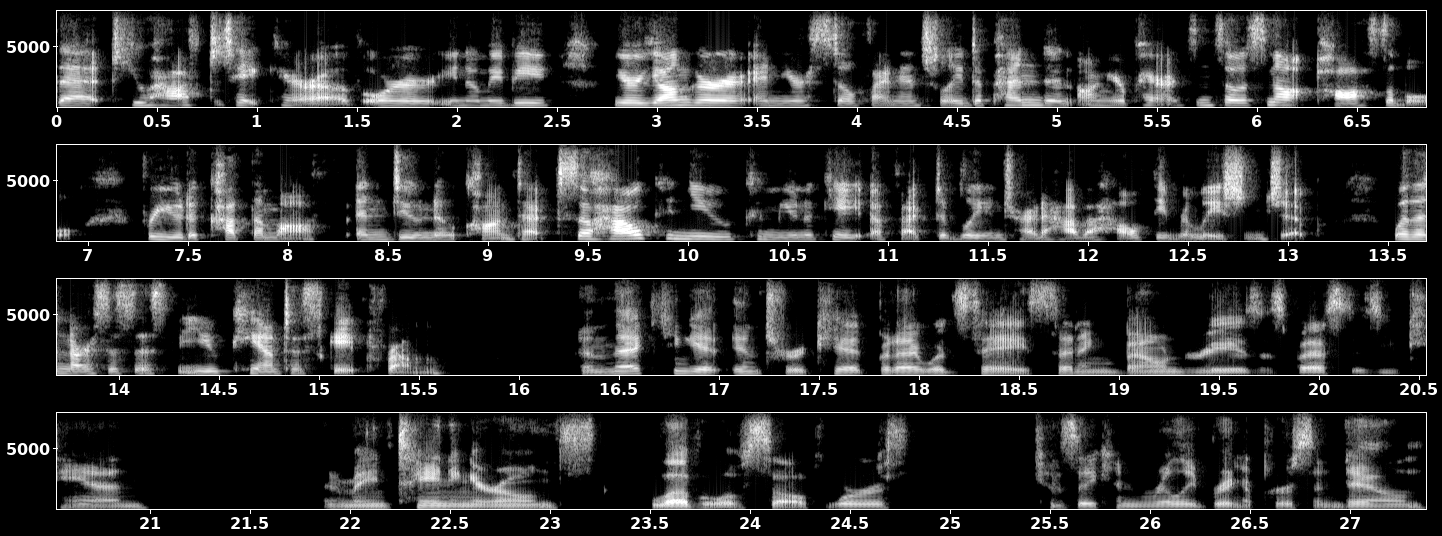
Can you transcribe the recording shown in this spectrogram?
that you have to take care of or you know maybe you're younger and you're still financially dependent on your parents. And so it's not possible for you to cut them off and do no contact. So how can you communicate effectively and try to have a healthy relationship with a narcissist that you can't escape from? And that can get intricate but i would say setting boundaries as best as you can and maintaining your own level of self-worth because they can really bring a person down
